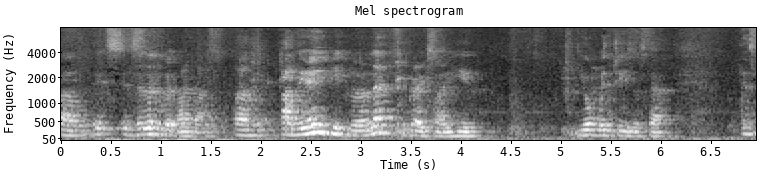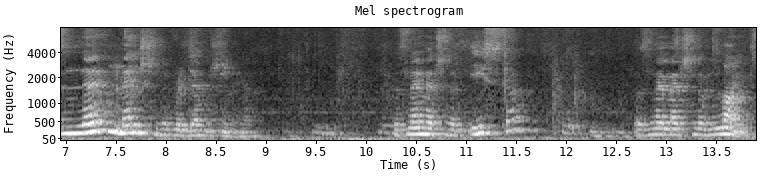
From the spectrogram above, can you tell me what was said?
Um, it's it's a little bit like that. Um, and the only people who are left at the are you. You're with Jesus there. There's no mention of redemption here. There's no mention of Easter. There's no mention of light.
